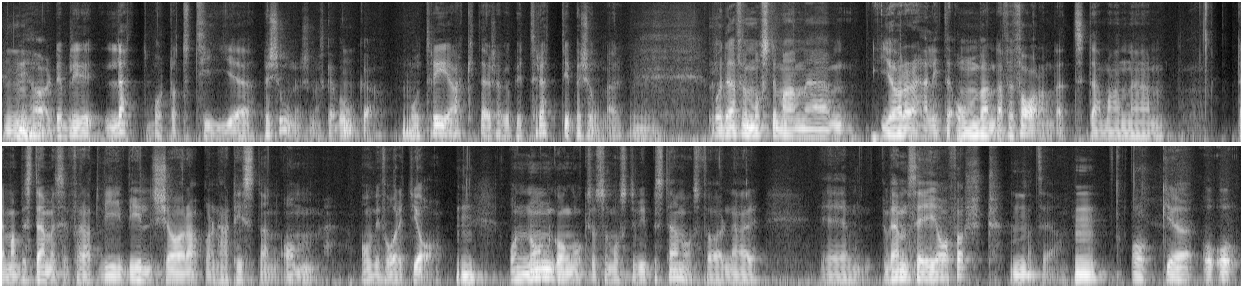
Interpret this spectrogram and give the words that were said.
ni hör, det blir lätt bortåt tio personer som jag ska boka. Och tre akter så är vi uppe i 30 personer. Och därför måste man eh, göra det här lite omvända förfarandet där man, eh, där man bestämmer sig för att vi vill köra på den här artisten om, om vi får ett ja. Och någon gång också så måste vi bestämma oss för när eh, vem säger ja först? Så att säga. Och, eh, och, och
